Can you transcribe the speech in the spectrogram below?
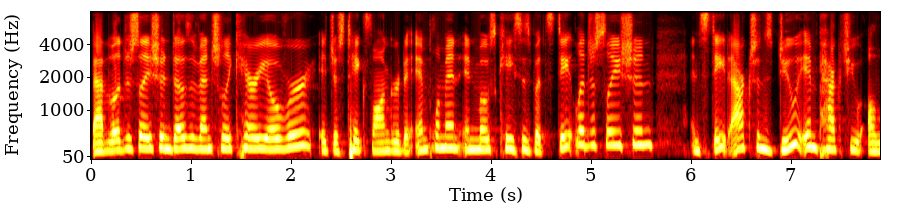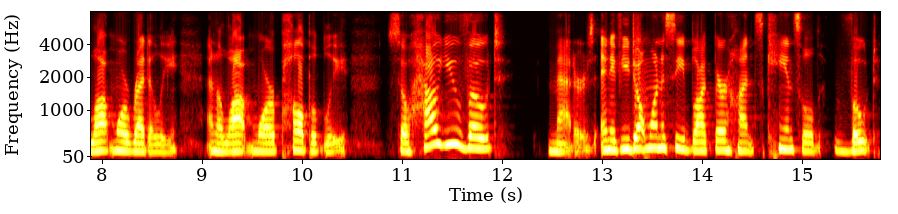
Bad legislation does eventually carry over. It just takes longer to implement in most cases, but state legislation and state actions do impact you a lot more readily and a lot more palpably. So, how you vote matters. And if you don't want to see black bear hunts canceled, vote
